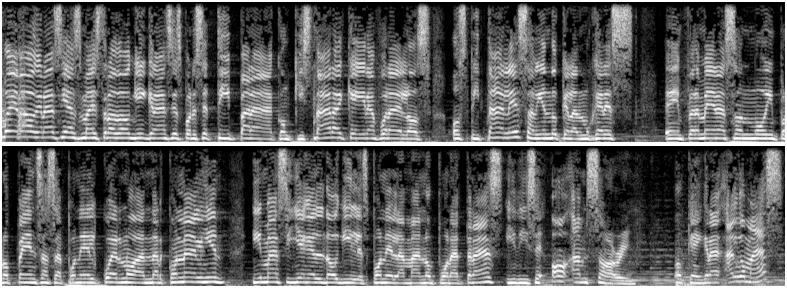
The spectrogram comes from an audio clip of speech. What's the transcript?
Bueno, gracias, maestro Doggy. Gracias por ese tip para conquistar. Hay que ir afuera de los hospitales, sabiendo que las mujeres enfermeras son muy propensas a poner el cuerno, a andar con alguien. Y más si llega el Doggy y les pone la mano por atrás y dice, oh, I'm sorry. Ok, ¿algo más?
